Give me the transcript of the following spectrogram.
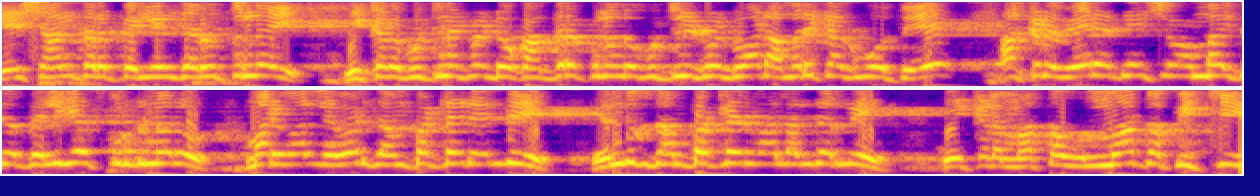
దేశాంతర పెళ్ళిలు జరుగుతున్నాయి. ఇక్కడ పుట్టినటువంటి ఒక అగ్రకులంలో పుట్టినటువంటి వాడు అమెరికాకు పోతే అక్కడ వేరే దేశం అమ్మాయితో పెళ్ళి చేసుకుంటున్నారు. మరి వాళ్ళు ఎవరు చంపట్లేదు ఏంది? ఎందుకు చంపట్లేరు వాళ్ళందరినీ? ఇక్కడ మత ఉన్మాద పిచ్చి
